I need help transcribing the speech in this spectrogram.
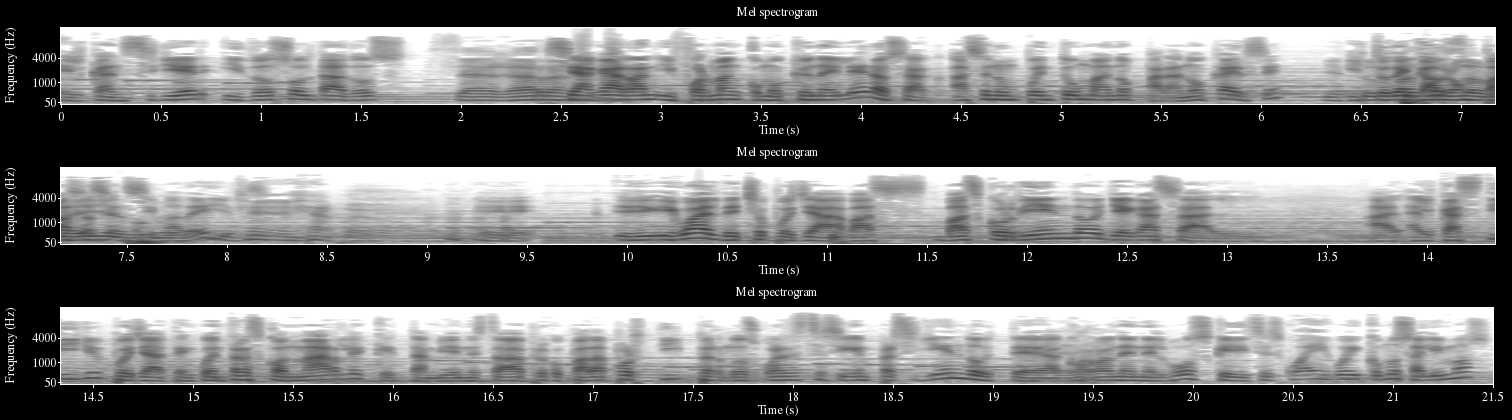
el canciller y dos soldados Se agarran. se agarran y forman como que una hilera, o sea, hacen un puente humano para no caerse y, Y tú, tú de pasas cabrón pasas ellos, encima güey. de ellos. Eh, igual, de hecho, pues ya vas, vas corriendo, llegas al, al, al castillo y pues ya te encuentras con Marle, que también estaba preocupada por ti, pero los guardias te siguen persiguiendo y te acorralan en el bosque y dices, güey, güey, ¿cómo salimos?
